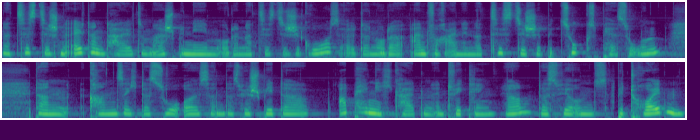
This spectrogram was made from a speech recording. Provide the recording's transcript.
narzisstischen Elternteil zum Beispiel nehmen oder narzisstische Großeltern oder einfach eine narzisstische Bezugsperson, dann kann sich das so äußern, dass wir später Abhängigkeiten entwickeln, ja, dass wir uns betäuben.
